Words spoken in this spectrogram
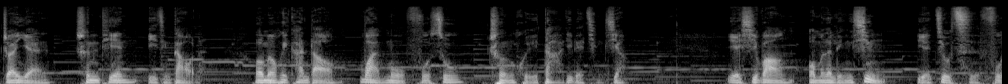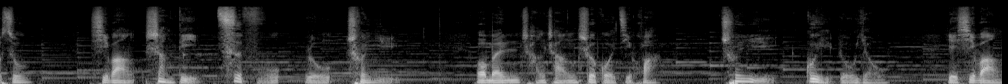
转眼春天已经到了，我们会看到。万木复苏、春回大地的景象，也希望我们的灵性也就此复苏。希望上帝赐福如春雨。我们常常说过一句话：“春雨贵如油。”也希望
